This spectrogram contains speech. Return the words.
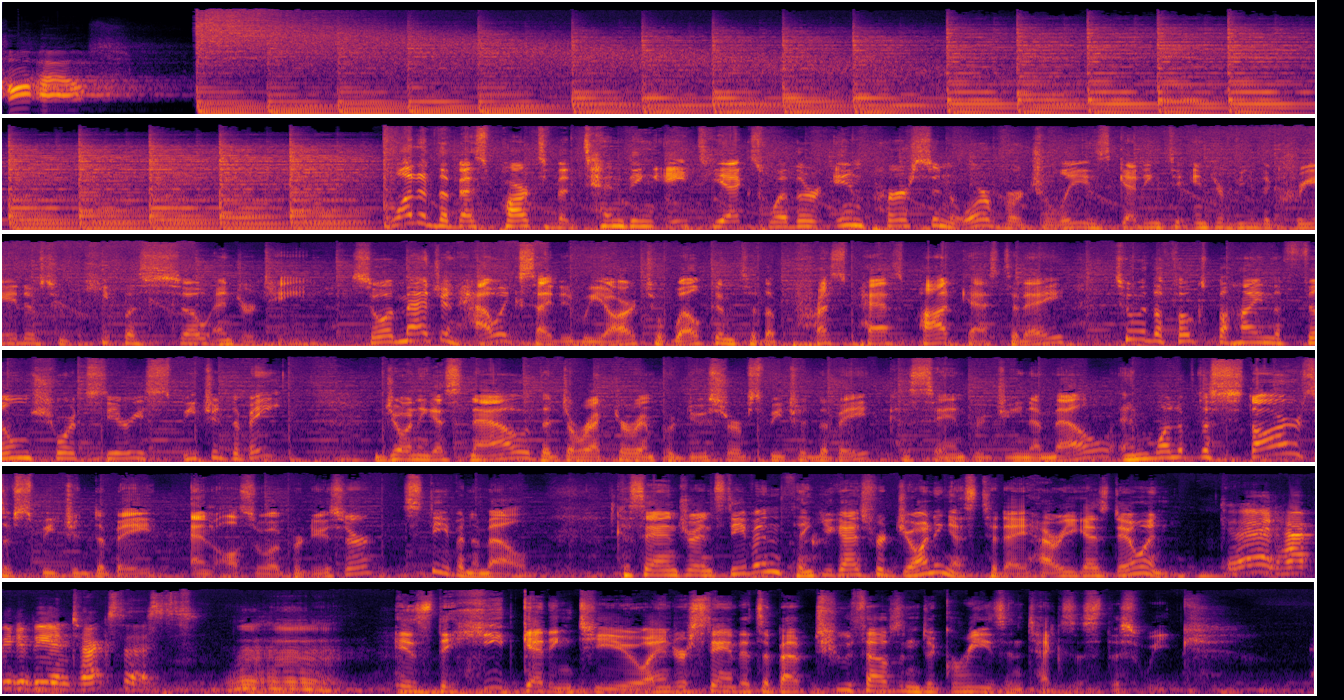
Clubhouse. One of the best parts of attending ATX, whether in person or virtually, is getting to interview the creatives who keep us so entertained. So imagine how excited we are to welcome to the Press Pass podcast today two of the folks behind the film short series Speech and Debate. Joining us now, the director and producer of Speech and Debate, Cassandra Jean Amell, and one of the stars of Speech and Debate, and also a producer, Stephen Amell. Cassandra and Stephen, thank you guys for joining us today. How are you guys doing? Good. Happy to be in Texas. Mm-hmm. Is the heat getting to you? I understand it's about 2,000 degrees in Texas this week.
